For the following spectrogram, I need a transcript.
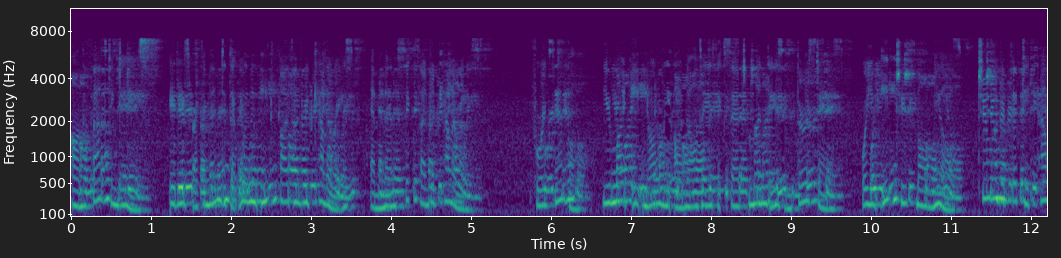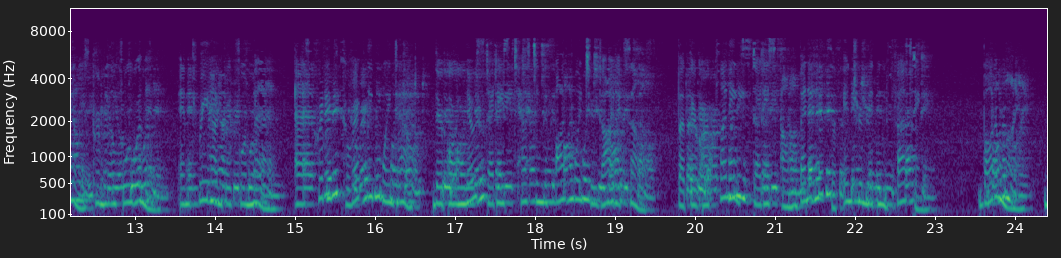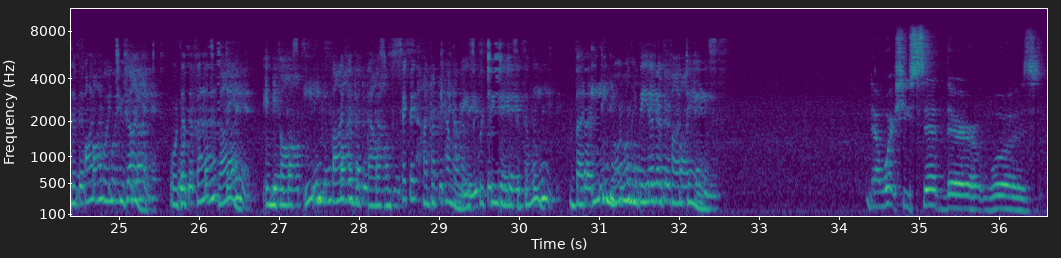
On the fasting days, it is recommended that women eat 500 calories and men 600 calories. For example, you might eat normally on all days except Mondays and Thursdays, where you eat two small meals, 250 calories per meal for women, and 300 for men. As critics correctly point out, there are no studies testing the 5.2 diet itself, but there are plenty of studies on benefits of intermittent fasting. Bottom line, the 5.2 diet, or the fast diet, involves eating 500,600 calories for two days of the week, but eating normally the other five days. Now, what she said there was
